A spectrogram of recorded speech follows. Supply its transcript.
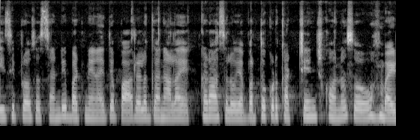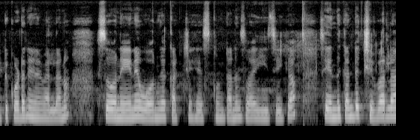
ఈజీ ప్రాసెస్ అండి. బట్ నేనైతే పార్లర్కి కానీ అలా ఎక్కడ అసలు ఎవరితో కూడా కట్ చేయించుకోను. సో బయట కూడా నేను వెళ్ళను. సో నేనే ఓన్గా కట్ చేసేసుకుంటాను. సో ఈజీగా. సో ఎందుకంటే చివరిలో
